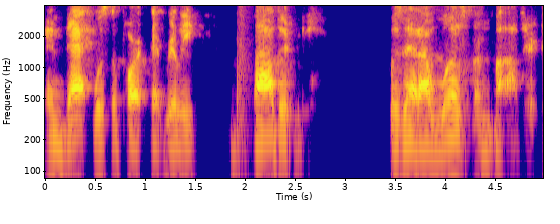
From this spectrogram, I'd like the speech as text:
And that was the part that really bothered me was that I was unbothered.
